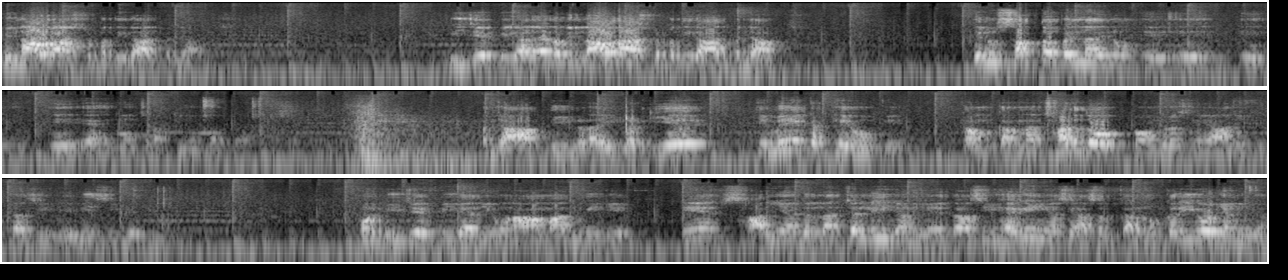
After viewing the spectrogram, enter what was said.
ਵੀ ਲਾਓ ਰਾਸ਼ਟਰਪਤੀ ਰਾਜ ਪੰਜਾਬ 'ਚ। ਬੀਜੇਪੀ ਵਾਲਿਆਂ ਨੂੰ ਵੀ ਲਾਓ ਰਾਸ਼ਟਰਪਤੀ ਰਾਜ ਪੰਜਾਬ 'ਚ। ਇਹਨੂੰ ਸਭ ਤੋਂ ਪਹਿਲਾਂ ਇਹਨੂੰ ਇਹ ਇਹ ਇਹ ਇਹ ਇਹੋ ਜਿਹੀਆਂ ਚਲਾਕੀਆਂ ਕਰਦਾ। ਪੰਜਾਬ ਦੀ ਲੜਾਈ ਲੜੀਏ ਕਿਵੇਂ ਇਕੱਠੇ ਹੋ ਕੇ ਕੰਮ ਕਰਨਾ ਛੱਡ ਦਿਓ ਕਾਂਗਰਸ ਨੇ ਆ ਨਹੀਂ ਕੀਤਾ ਸੀ, ਇਹ ਵੀ ਸੀਗੇ ਜੀ। ਹੁਣ ਬੀਜੇਪੀ ਆ ਜੀ, ਹੁਣ ਆਮ ਆਦਮੀ ਜੀ, ਇਹ ਸਾਰੀਆਂ ਗੱਲਾਂ ਚੱਲੀ ਜਾਣੀਆਂ, ਇਹ ਤਾਂ ਅਸੀਂ ਹੈਗੇ ਹੀ ਆ ਸਿਆਸਤ ਕਰਨ ਨੂੰ, ਕਰੀ ਹੋ ਜਾਣੀਆਂ।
